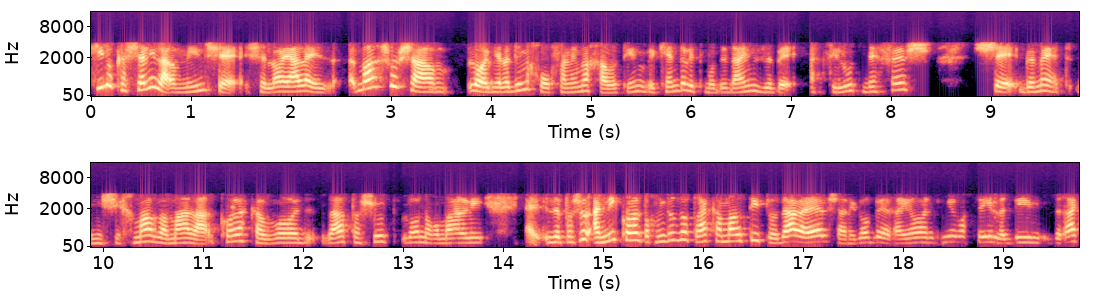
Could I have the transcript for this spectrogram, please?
כאילו קשה לי להאמין ש, שלא היה לה איזה... משהו שם, לא, הם ילדים מחורפנים לחלוטין, וקנדל התמודדה עם זה באצילות נפש, שבאמת, משכמה ומעלה, כל הכבוד, זה היה פשוט לא נורמלי. זה פשוט, אני כל התוכנית הזאת רק אמרתי תודה לאל שאני לא בהיריון, מי רוצה ילדים, זה רק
